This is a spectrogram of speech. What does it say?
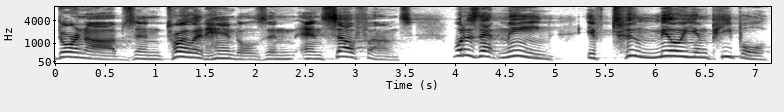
doorknobs and toilet handles and, and cell phones, what does that mean if 2 million people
